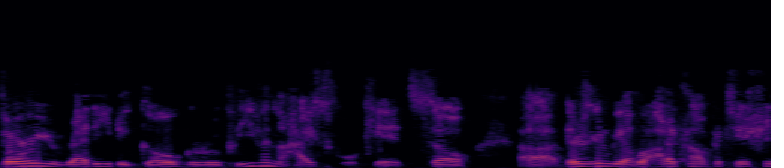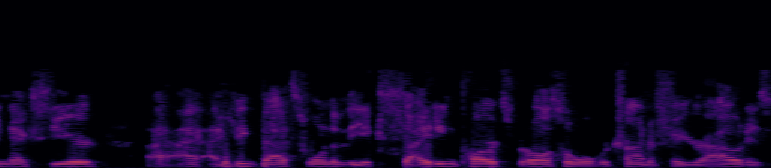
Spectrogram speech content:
very ready to go group, even the high school kids. So uh, there's going to be a lot of competition next year. I, I think that's one of the exciting parts, but also what we're trying to figure out is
